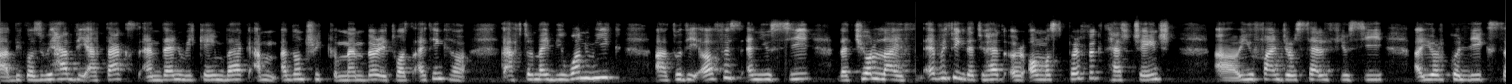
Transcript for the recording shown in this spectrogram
uh, because we had the attacks and then we came back. Um, i don't remember. It was i think uh, after maybe one week uh, to the office and you see that your life everything that you had almost perfect has changed. You find yourself you see your colleagues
